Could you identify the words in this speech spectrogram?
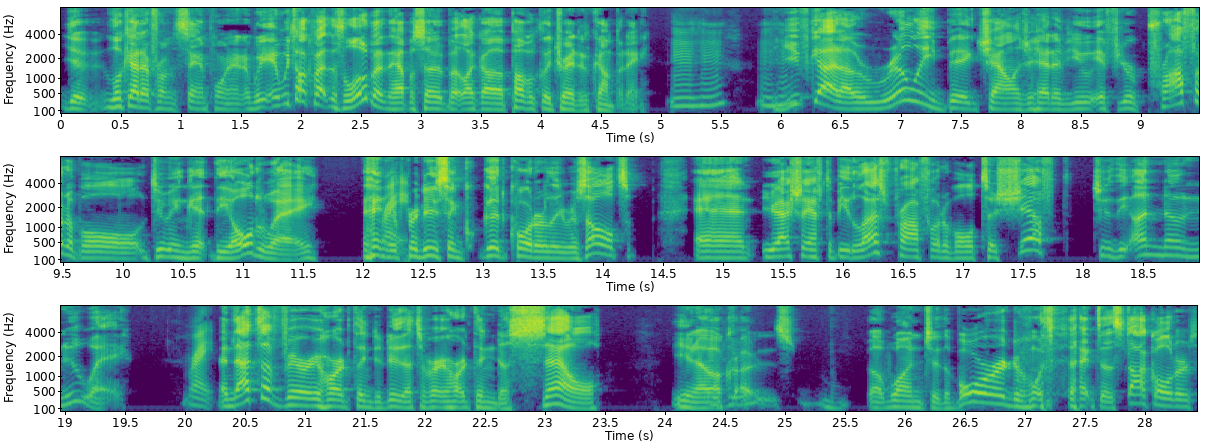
you look at it from the standpoint and we, and we talk about this a little bit in the episode but like a publicly traded company. Mm-hmm. Mm-hmm. You've got a really big challenge ahead of you if you're profitable doing it the old way and right. you're producing good quarterly results and you actually have to be less profitable to shift to the unknown new way. Right. And that's a very hard thing to do. That's a very hard thing to sell, you know, mm-hmm. uh, one to the board, to the stockholders.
